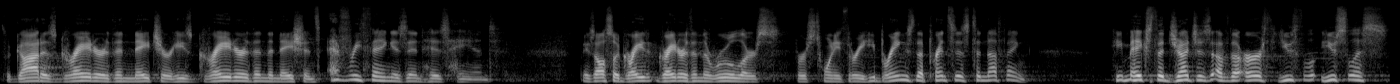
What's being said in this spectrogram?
So God is greater than nature, He's greater than the nations. Everything is in His hand. He's also great, greater than the rulers. Verse 23 He brings the princes to nothing, He makes the judges of the earth useless.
